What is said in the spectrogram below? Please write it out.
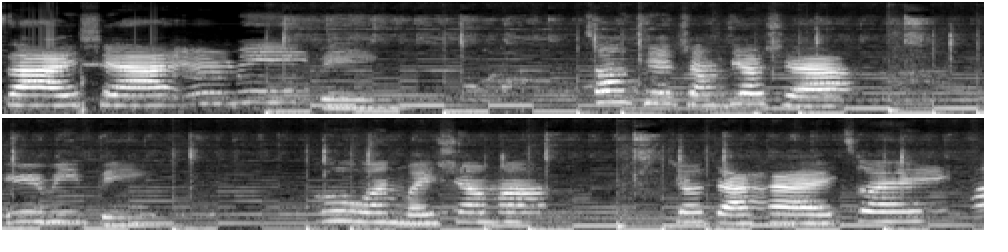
在下玉米饼，从天上掉下玉米饼，不问为什么，就打开嘴和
